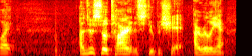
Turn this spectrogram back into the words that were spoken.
Like, I'm just so tired of this stupid shit. I really am.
